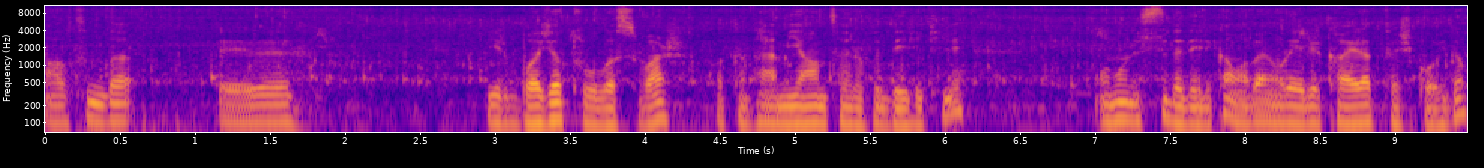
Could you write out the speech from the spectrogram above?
Altında e, bir baca tuğlası var. Bakın hem yan tarafı delikli. Onun üstü de delik ama ben oraya bir kayrak taşı koydum.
